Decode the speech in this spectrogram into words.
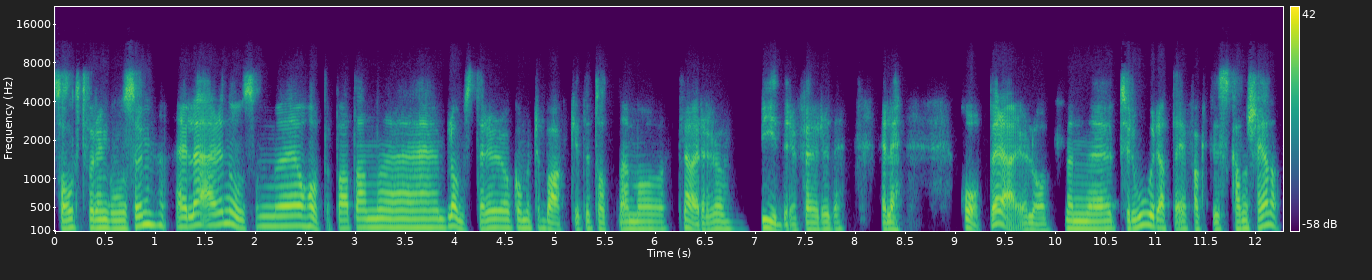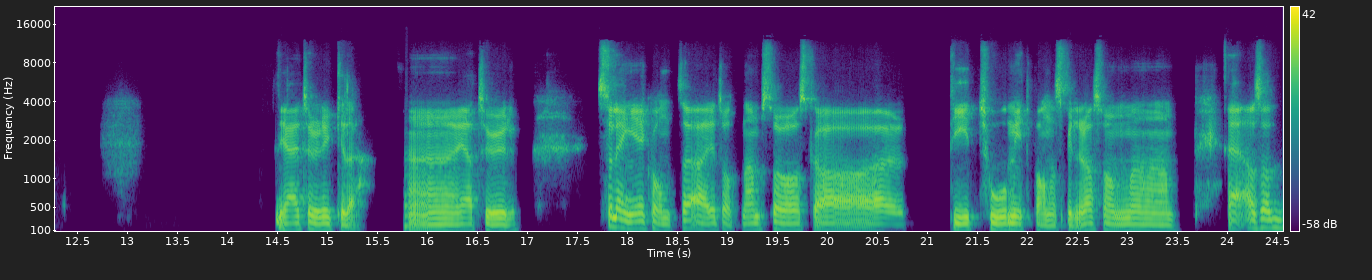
solgt for en god sum. Eller er det noen som håper på at han blomstrer og kommer tilbake til Tottenham og klarer å videreføre det. Eller håper er jo lov, men uh, tror at det faktisk kan skje, da. Jeg tror ikke det. Uh, jeg tror Så lenge Conte er i Tottenham, så skal de to midtbanespillere som eh, Altså,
